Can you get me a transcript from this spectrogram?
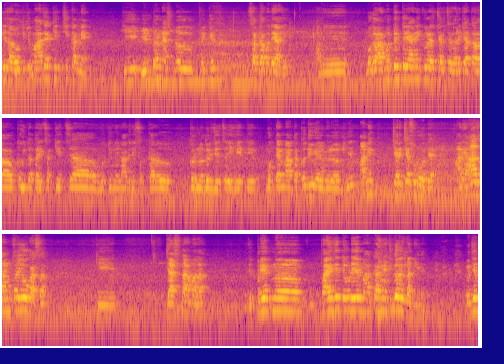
हे झालं होतं की माझ्या केजची कन्या ही इंटरनॅशनल क्रिकेट संघामध्ये आहे. आणि मग मध्यंतरी अनेक वेळा चर्चा झाली की आता कविता ताईचा वतीने नागरी सत्कार करणं गरजेचं आहे हे ते. मग त्यांना आता कधी वेळ मिळेल हे अनेक चर्चा सुरू होत्या. आणि आज आमचा योग असा की जास्त आम्हाला म्हणजे प्रयत्न पाहिजे तेवढे करण्याची गरज लागली नाही. म्हणजे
